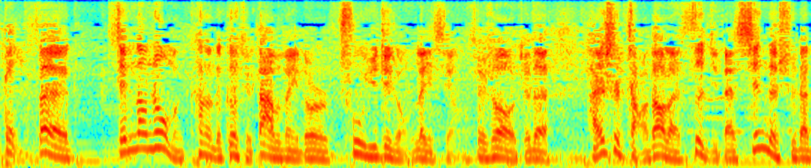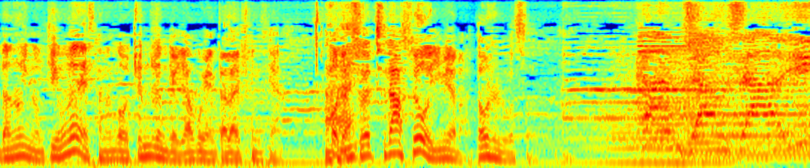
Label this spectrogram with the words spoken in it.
对在节目当中我们看到的歌曲大部分也都是出于这种类型，所以说我觉得还是找到了自己在新的时代当中一种定位，才能够真正给摇滚乐带来春天，或者其其他所有音乐吧都是如此。看脚下一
